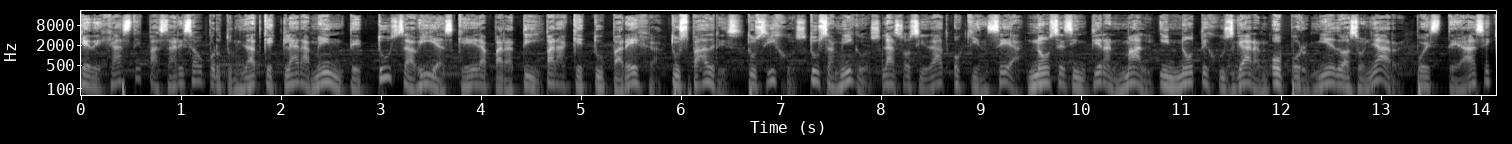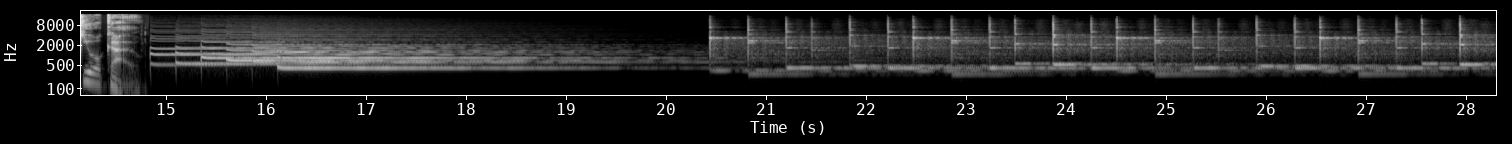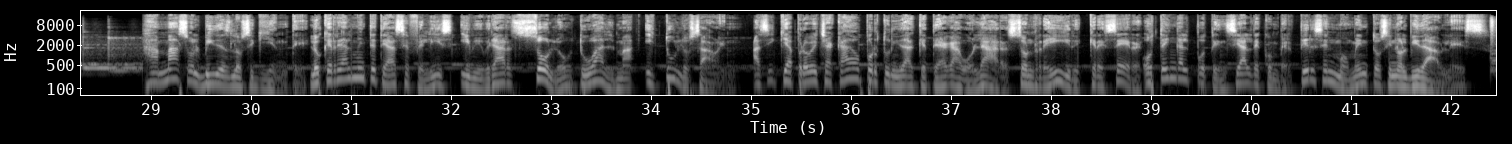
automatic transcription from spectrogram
Que dejaste pasar esa oportunidad que claramente tú sabías que era para ti, para que tu pareja, tus padres, tus hijos, tus amigos, la sociedad o quien sea no se sintieran mal y no te juzgaran o por miedo a soñar, pues te has equivocado. Jamás olvides lo siguiente, lo que realmente te hace feliz y vibrar solo tu alma y tú lo saben. Así que aprovecha cada oportunidad que te haga volar, sonreír, crecer o tenga el potencial de convertirse en momentos inolvidables.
